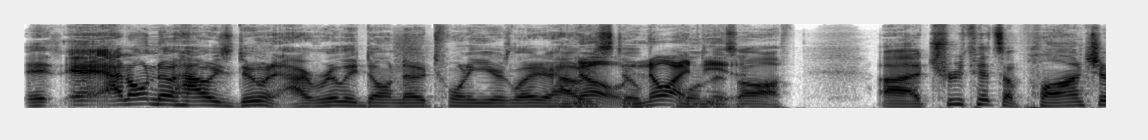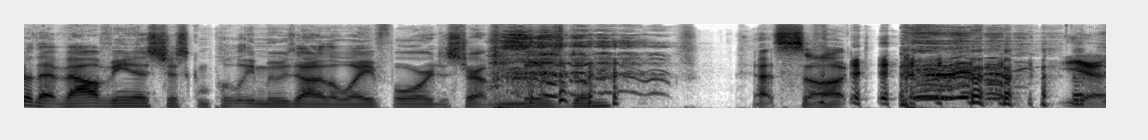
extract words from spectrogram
It, it- I don't know how he's doing it. I really don't know. Twenty years later, how No, he's still no pulling idea. this off. Uh, Truth hits a plancha that Val Venis just completely moves out of the way for. Just straight up mizzed him. that sucked. Yeah.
